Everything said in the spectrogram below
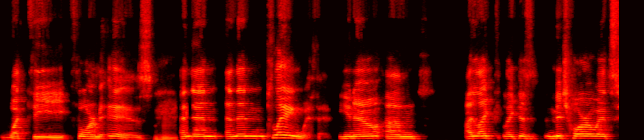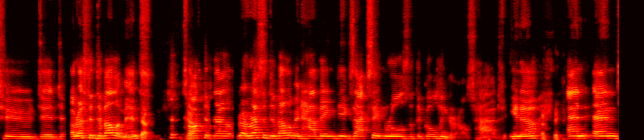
what the form is and then and then playing with it you know? Um i like like this mitch hurwitz who did arrested development. Yep. Talked about arrested development having the exact same rules that the golden girls had you know? And and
